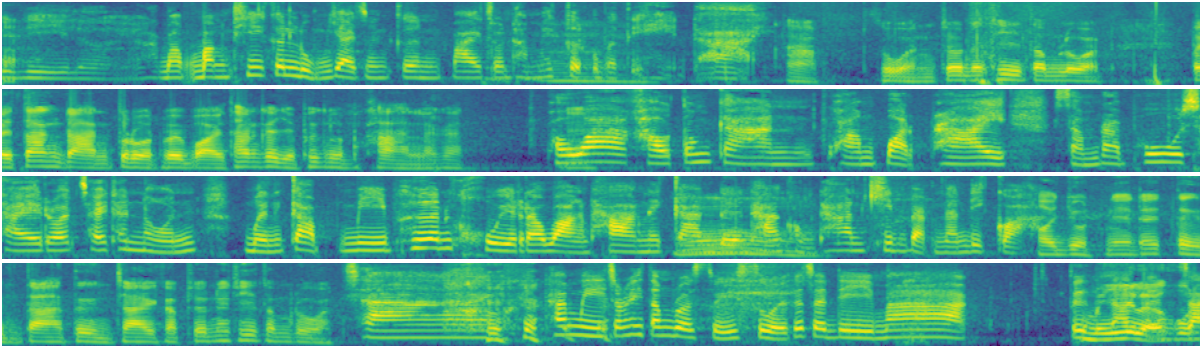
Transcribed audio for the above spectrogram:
ละดีๆเลยนะคะบางบางที่ก็หลุมใหญ่จนเกินไปจนทำให้เกิดอืมอุบัติเหตุได้ครับ ส่วนเจ้าหน้าที่ตำรวจไปตั้งด่านตรวจบ่อยๆ ท่านก็อย่าเพิ่งลำคาญแล้วกัน เพราะว่าเขาต้องการความปลอดภัยสำหรับผู้ใช้รถใช้ถนน เหมือนกับมีเพื่อนคุยระหว่างทางในการอืม เดินทางของท่านคิดแบบนั้นดีกว่า พอหยุดเนี่ยได้ตื่นตาตื่นใจกับเจ้าหน้าที่ตำรวจ ใช่ ถ้ามีเจ้าหน้าที่ตำรวจสวยๆ ก็จะดีมาก ตื่นมีตาเหรอตื่นคุณใจ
